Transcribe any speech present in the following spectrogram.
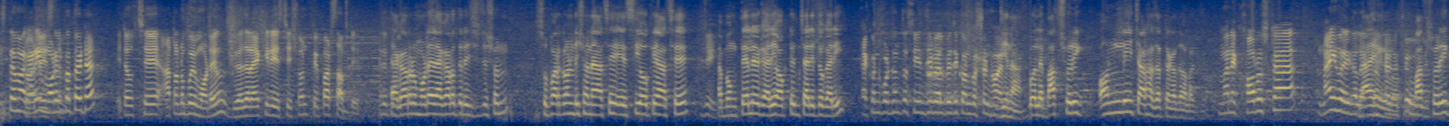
ইস্তেমা গাড়ি। মডেল কত এটা এটা হচ্ছে আটানব্বই মডেল দুই হাজার রেজিস্ট্রেশন পেপারস আপডেট এগারোর মডেল এগারোতে রেজিস্ট্রেশন সুপার কন্ডিশনে আছে এসি ওকে আছে এবং তেলের গাড়ি অকটেন চালিত গাড়ি এখন পর্যন্ত সিএনজি এলপিজি কনভার্সন হয় না। বলে বাৎসরিক অনলি চার হাজার টাকা দেওয়া লাগবে মানে খরচটা নাই হয়ে গেল। বাৎসরিক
